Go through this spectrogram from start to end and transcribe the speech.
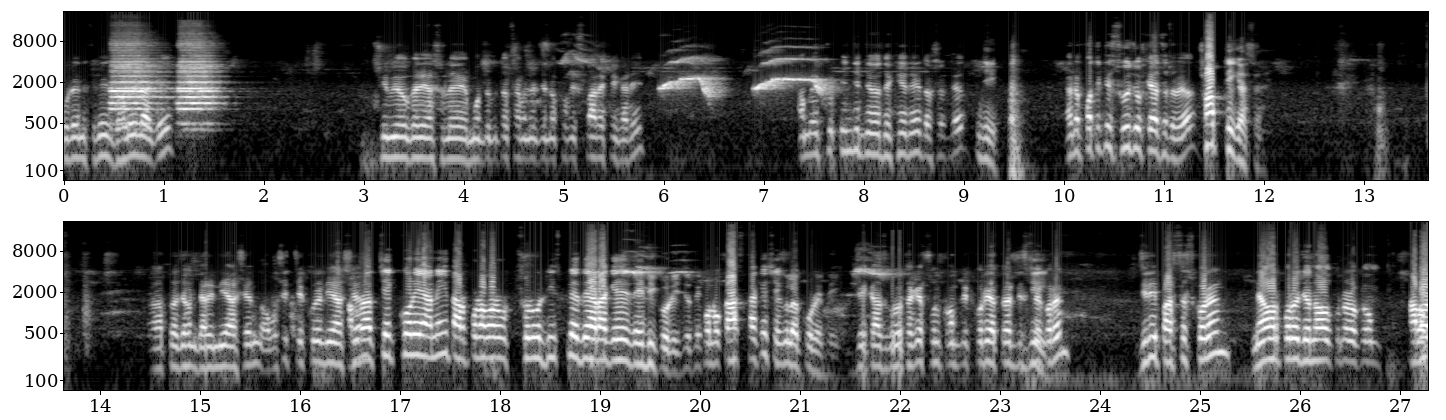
উডেন ফিনিশ ভালোই লাগে। প্রিমিয় গাড়ি আসলে মধ্যবিত্ত ফ্যামিলির জন্য খুব স্মার্ট একটি গাড়ি। আমরা একটু ইঞ্জিনটিও দেখিয়ে দিই দর্শকদের। জি। এটা প্রত্যেকটি সুইচ ওকে আছে তো ভাইয়া? সব ঠিক আছে। আপনারা যখন গাড়ি নিয়ে আসেন অবশ্যই চেক করে নিয়ে আসেন। আমরা চেক করে আনি তারপর আবার শোরুম ডিসপ্লে দেওয়ার আগে রেডি করি। যদি কোনো কাজ থাকে সেগুলো করে দিই। যে কাজগুলো থাকে ফুল কমপ্লিট করে আপনারা ডিসপ্লে করেন। যিনি পারচেস করেন নেওয়ার পরে যেন কোনো রকম আবার।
